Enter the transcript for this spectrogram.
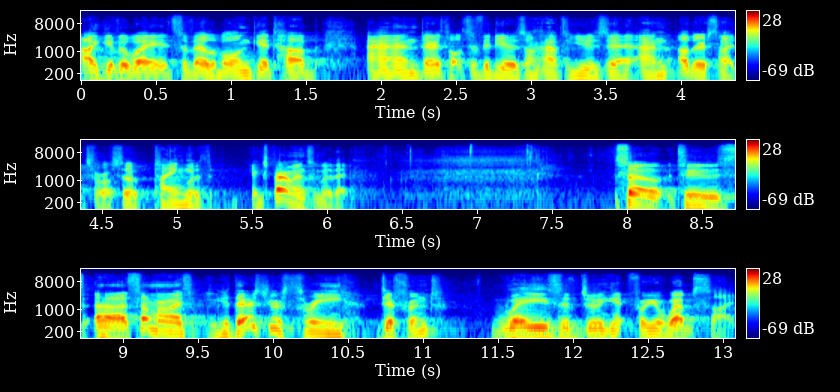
I give away. It's available on GitHub, and there's lots of videos on how to use it, and other sites are also playing with, experimenting with it. So to uh, summarize, there's your three different ways of doing it for your website.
